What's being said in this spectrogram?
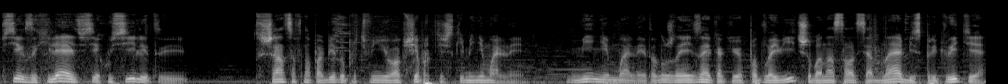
всех захиляет, всех усилит И шансов на победу против нее вообще практически минимальные. Минимальные. Это нужно, я не знаю, как ее подловить Чтобы она осталась одна, без прикрытия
